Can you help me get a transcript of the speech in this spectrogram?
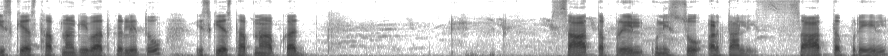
इसके स्थापना की बात कर ले तो इसकी स्थापना आपका सात अप्रैल 1948 सात अप्रैल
